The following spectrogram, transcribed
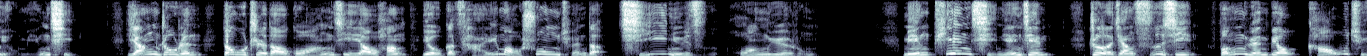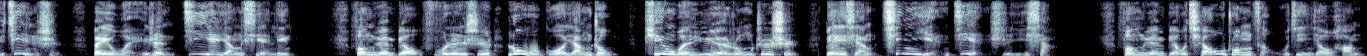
有名气。扬州人都知道广济药行有个才貌双全的奇女子黄月容。明天启年间，浙江慈溪冯元彪考取进士，被委任揭阳县令。冯元彪赴任时路过扬州，听闻月容之事。便想亲眼见识一下。冯元彪乔装走进药行，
